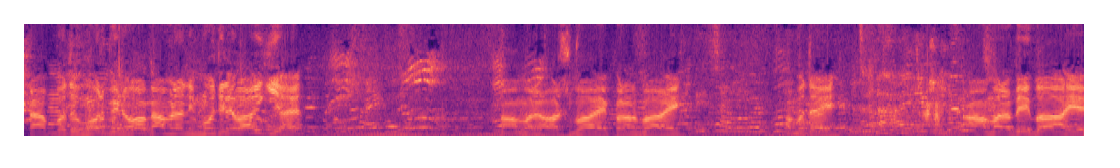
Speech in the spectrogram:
સ્ટાફ બધું મોરબીનો હો ગામડાની મોજ લેવા આવી ગયા હે અમારા હર્ષભાઈ, કરણભાઈ, આ બધા અમારા બે બા હે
